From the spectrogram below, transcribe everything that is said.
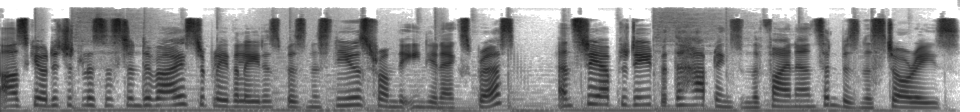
Ask your digital assistant device to play the latest business news from the Indian Express and stay up to date with the happenings in the finance and business stories.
